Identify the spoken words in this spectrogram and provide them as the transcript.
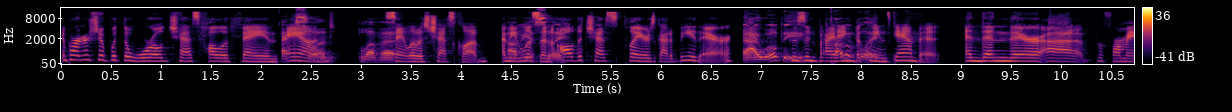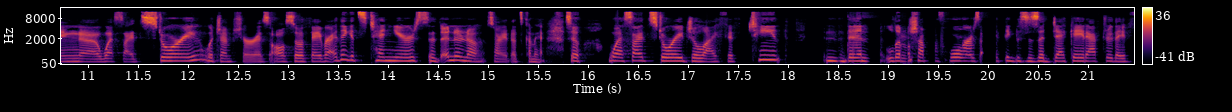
In partnership with the World Chess Hall of Fame Excellent. and love it. St. Louis Chess Club. I mean, Obviously. listen, all the chess players got to be there. I will be. Who's inviting Probably. the Queen's Gambit? And then they're uh, performing uh, West Side Story, which I'm sure is also a favorite. I think it's 10 years since, no, no, sorry, that's coming up. So West Side Story, July 15th. And then Little Shop of Horrors, I think this is a decade after they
